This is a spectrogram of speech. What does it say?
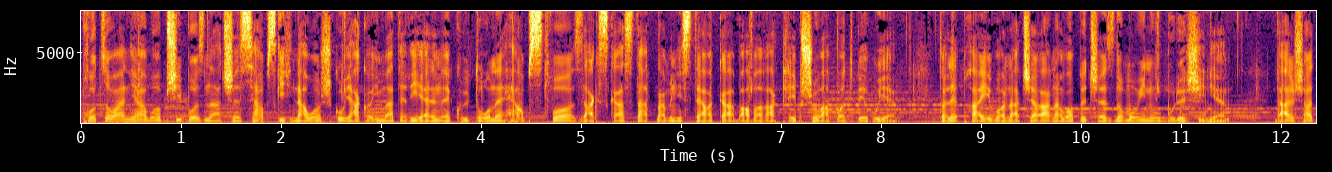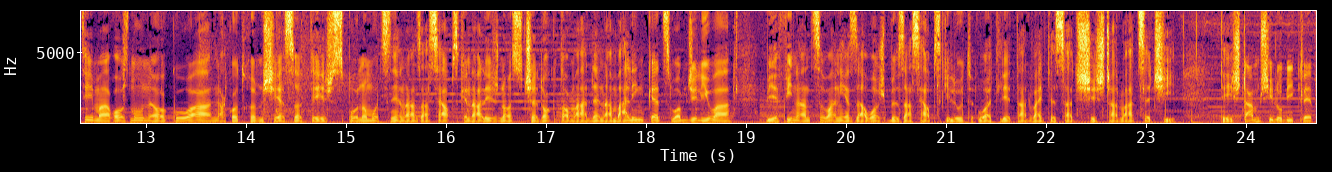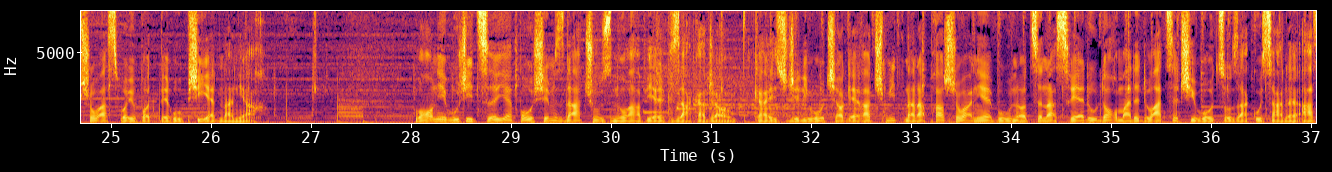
Pracowania připoznače serbskich nałożków jako imaterialne kulturne herbstwo Zakska statna ministerka Barbara Klepszowa podpieruje. Tole praji wona wczera na łopycze z domowinu w Budyszynie. Dalsza tema rozmownego koła, na którym się też spunomocniona za serbskie należności dr Madlena Malinkec obdzieliła, wie finansowanie założby za serbski lud od lata 2026. Też tam lubi Klepszowa swoją podpieru przy jednaniach. W Hornej Łužicy je po všem zdaču znova wielk zakadžał. Kaj zdzieli łočar Gerard Schmidt na napraszowanie był nocy na sredu dohromady 20 wódców zakusane a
